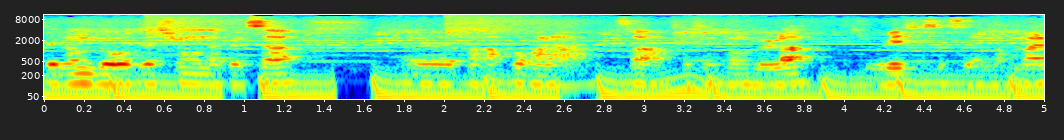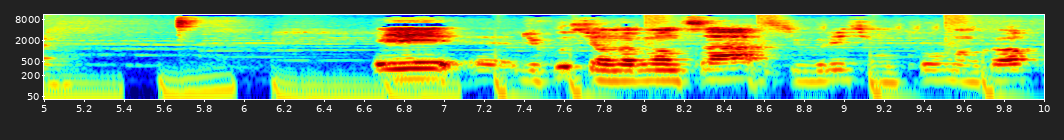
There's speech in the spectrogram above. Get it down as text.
c'est l'angle de rotation on appelle ça, euh, par rapport à la, ça, cet angle là, si vous voulez, c'est normal. Et euh, du coup si on augmente ça, si vous voulez, si on tourne encore,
